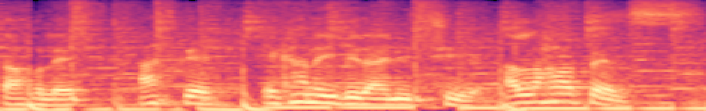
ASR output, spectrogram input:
তাহলে আজকে এখানেই বিদায় নিচ্ছি। আল্লাহ হাফেজ।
